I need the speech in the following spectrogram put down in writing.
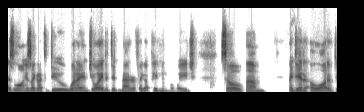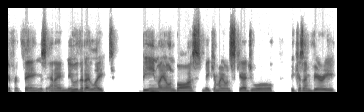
as long as I got to do what I enjoyed, it didn't matter if I got paid minimum wage. So um, I did a lot of different things, and I knew that I liked being my own boss, making my own schedule, because I'm very,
